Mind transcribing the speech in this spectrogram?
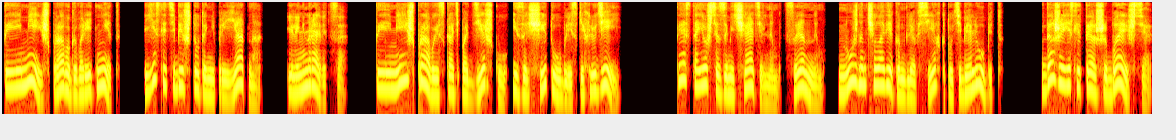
Ты имеешь право говорить «нет», если тебе что-то неприятно или не нравится. Ты имеешь право искать поддержку и защиту у близких людей. Ты остаешься замечательным, ценным, нужным человеком для всех, кто тебя любит. Даже если ты ошибаешься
